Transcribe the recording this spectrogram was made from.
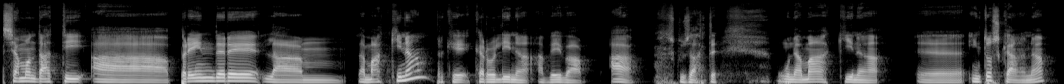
Siamo andati a prendere la, la macchina perché Carolina aveva, ah, scusate, una macchina eh, in Toscana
